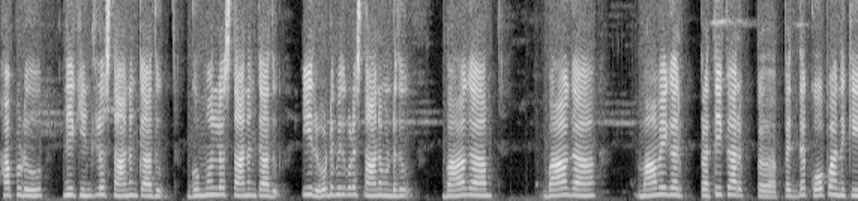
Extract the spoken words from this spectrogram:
అప్పుడు నీకు ఇంట్లో స్థానం కాదు గుమ్మంలో స్థానం కాదు ఈ రోడ్డు మీద కూడా స్థానం ఉండదు. బాగా బాగా మామయ్య గారి ప్రతీకార పెద్ద కోపానికి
